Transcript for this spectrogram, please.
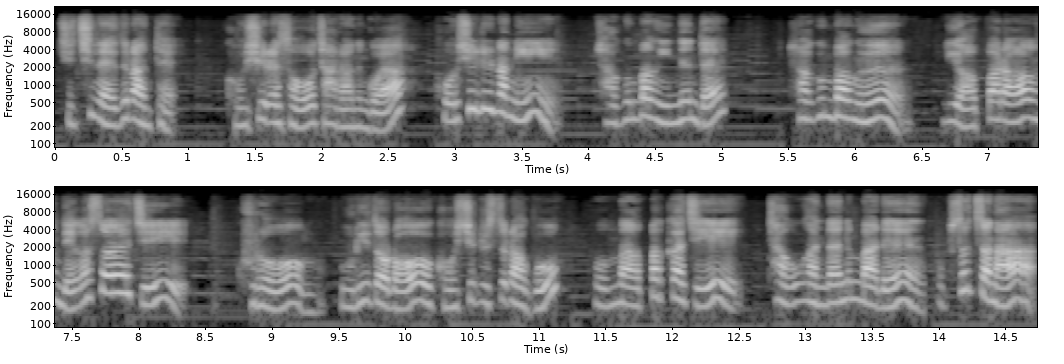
지친 애들한테 거실에서 자라는 거야? 거실이라니 작은 방 있는데? 작은 방은 네 아빠랑 내가 써야지. 그럼 우리더러 거실을 쓰라고? 엄마 아빠까지 자고 간다는 말은 없었잖아.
